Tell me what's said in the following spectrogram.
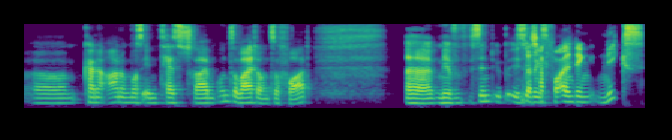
äh, keine Ahnung, muss eben Tests schreiben und so weiter und so fort. Äh, mir sind ist das hat vor allen Dingen nix,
